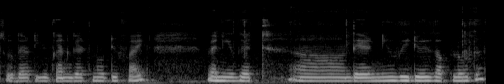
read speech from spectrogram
so that you can get notified when you get uh, their new videos uploaded.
